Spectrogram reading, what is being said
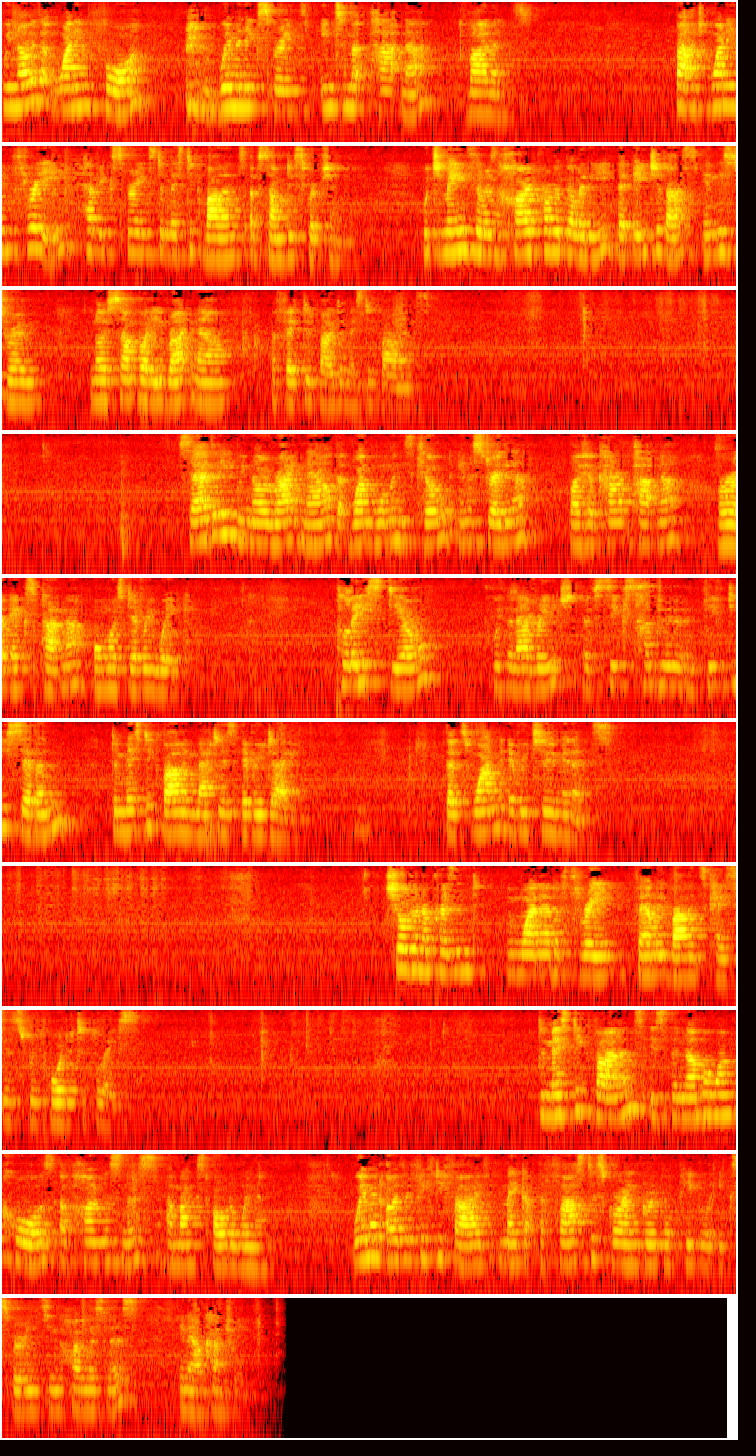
We know that one in four women experience intimate partner violence, but one in three have experienced domestic violence of some description, which means there is a high probability that each of us in this room knows somebody right now affected by domestic violence. Sadly, we know right now that one woman is killed in Australia by her current partner or her ex partner almost every week. Police deal with an average of 657 domestic violent matters every day. That's one every two minutes. Children are present in one out of three family violence cases reported to police. Domestic violence is the number one cause of homelessness amongst older women. Women over 55 make up the fastest growing group of people experiencing homelessness in our country.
